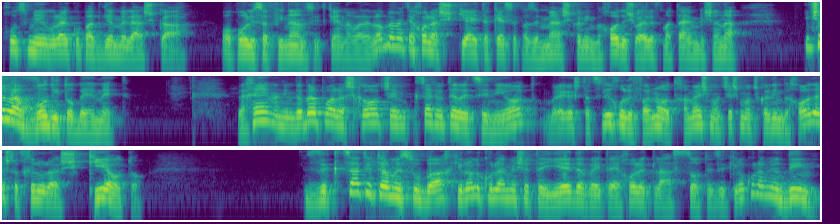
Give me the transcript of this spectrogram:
חוץ מאולי קופת גמל להשקעה, או פוליסה פיננסית, כן? אבל אני לא באמת יכול להשקיע את הכסף הזה 100 שקלים בחודש או 1,200 בשנה. אי אפשר לעבוד איתו באמת. לכן אני מדבר פה על השקעות שהן קצת יותר רציניות, ברגע שתצליחו לפנות 500-600 שקלים בחודש, תתחילו להשקיע אותו. זה קצת יותר מסובך, כי לא לכולם יש את הידע ואת היכולת לעשות את זה, כי לא כולם יודעים,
